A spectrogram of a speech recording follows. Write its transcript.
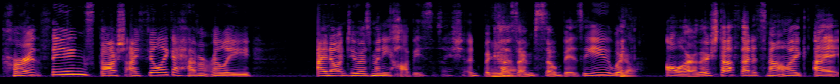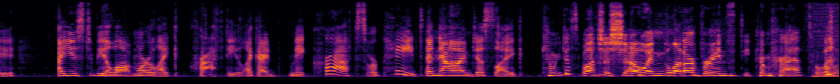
current things, gosh, I feel like I haven't really I don't do as many hobbies as I should because Yeah. I'm so busy with all our other stuff that it's not like I I used to be a lot more like crafty. Like I'd make crafts or paint and now I'm just like, can we just watch a show and let our brains decompress? Totally.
